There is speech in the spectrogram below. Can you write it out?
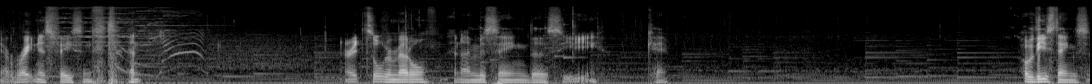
Got right in his face and Alright, silver medal, and I'm missing the CD. Okay. Oh, these things.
